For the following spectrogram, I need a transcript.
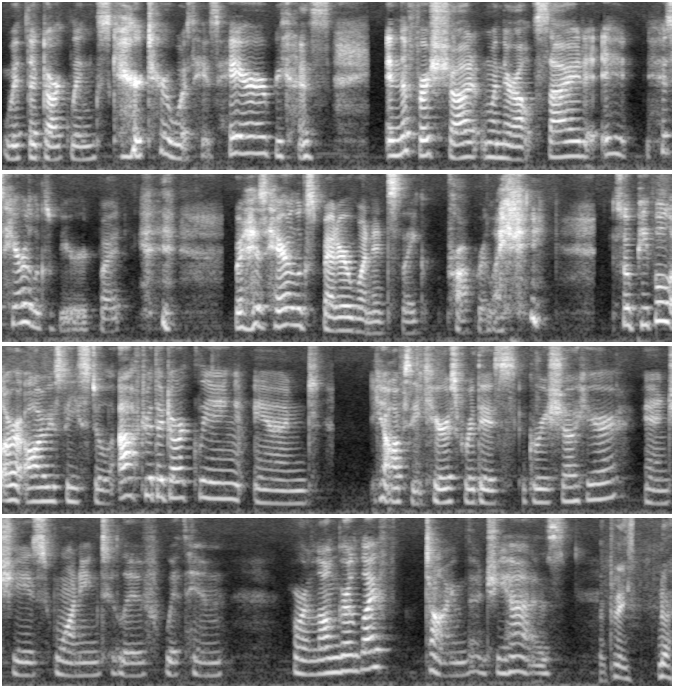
with the Darkling's character was his hair because in the first shot when they're outside, it, his hair looks weird, but but his hair looks better when it's like proper lighting. so people are obviously still after the Darkling and he obviously cares for this Grisha here and she's wanting to live with him for a longer lifetime than she has. Please, no,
